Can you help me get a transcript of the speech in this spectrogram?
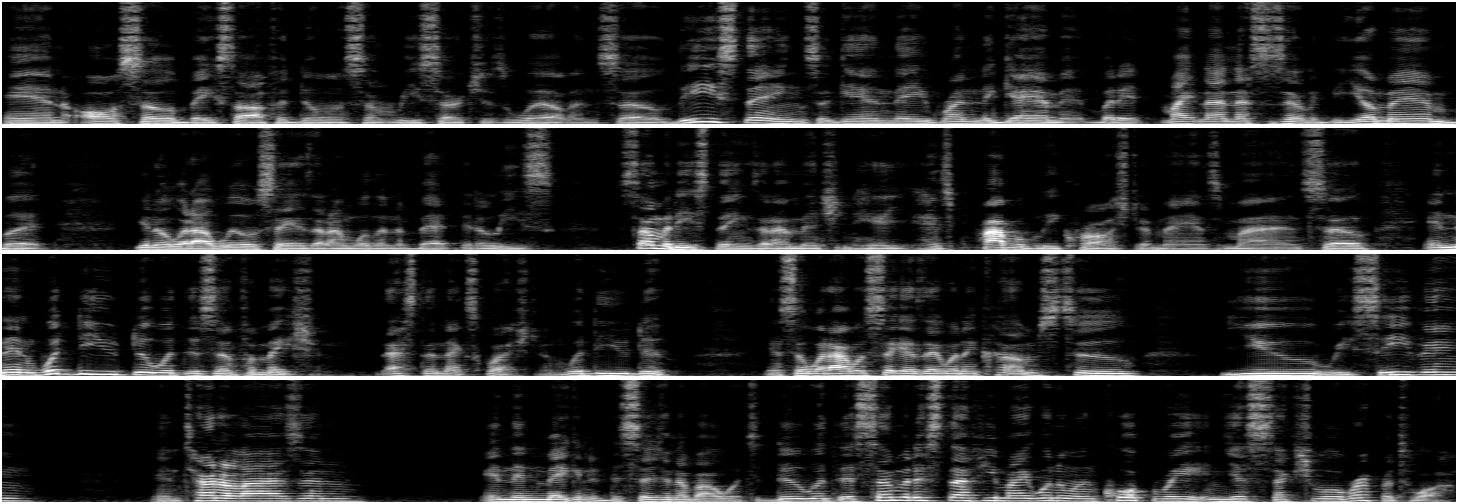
and also based off of doing some research as well. And so these things, again, they run the gamut, but it might not necessarily be your man. But, you know, what I will say is that I'm willing to bet that at least some of these things that I mentioned here has probably crossed your man's mind. So, and then what do you do with this information? That's the next question. What do you do? And so what I would say is that when it comes to you receiving, internalizing, and then making a decision about what to do with it. Some of the stuff you might want to incorporate in your sexual repertoire.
